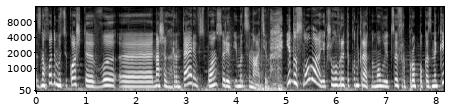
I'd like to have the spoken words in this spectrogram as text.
знаходимо ці кошти в е, наших грантерів, спонсорів і меценатів. І до слова, якщо говорити конкретно мовою цифр про показники,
